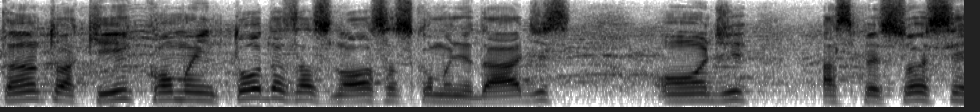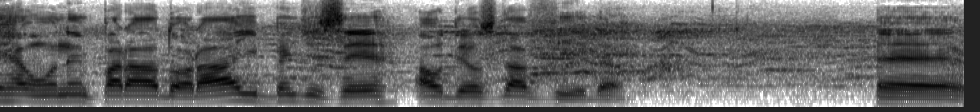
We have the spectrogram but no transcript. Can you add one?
tanto aqui como em todas as nossas comunidades onde as pessoas se reúnem para adorar e bendizer ao Deus da vida. É,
